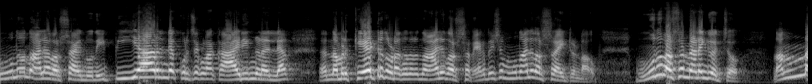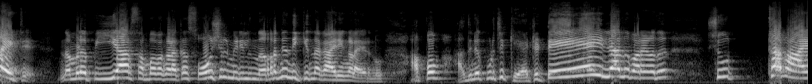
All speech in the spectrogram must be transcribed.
മൂന്നോ നാലോ വർഷമായെന്ന് തോന്നുന്നു ഈ പി ആറിന്റെ കുറിച്ചുള്ള കാര്യങ്ങളെല്ലാം നമ്മൾ കേട്ട് തുടങ്ങുന്നത് നാല് വർഷം ഏകദേശം മൂന്നാൽ വർഷമായിട്ടുണ്ടാവും. മൂന്ന് വർഷം വേണമെങ്കിൽ വെച്ചോ. നന്നായിട്ട് നമ്മൾ പി ആർ സംഭവങ്ങളൊക്കെ സോഷ്യൽ മീഡിയയിൽ നിറഞ്ഞു നിൽക്കുന്ന കാര്യങ്ങളായിരുന്നു. അപ്പം അതിനെക്കുറിച്ച് കേട്ടിട്ടേ ഇല്ല എന്ന് പറയുന്നത് ശുദ്ധമായ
